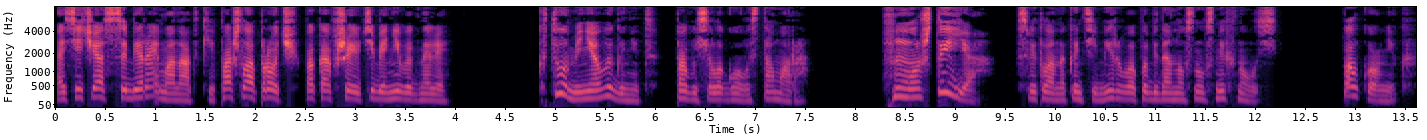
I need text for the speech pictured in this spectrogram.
А сейчас собирай манатки, пошла прочь, пока в шею тебя не выгнали. Кто меня выгонит? Повысила голос Тамара. Может, и я. Светлана Кантемирова победоносно усмехнулась. Полковник,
